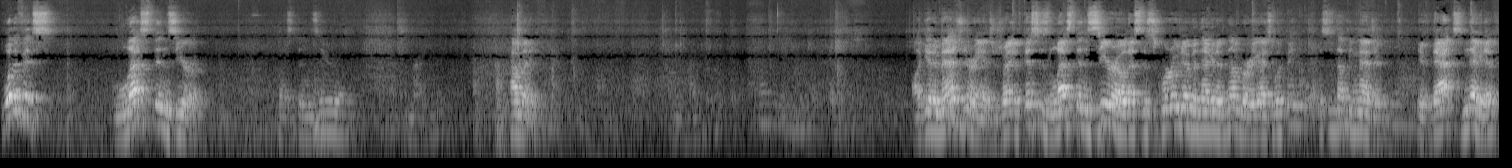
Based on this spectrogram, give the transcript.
What if it's less than zero? Less than zero. How many? I'll get imaginary answers, right? If this is less than zero, that's the square root of a negative number. Are you guys with me? This is nothing magic. If that's negative,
